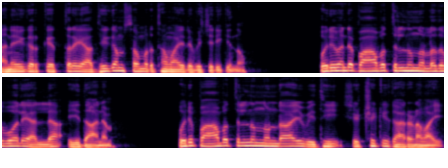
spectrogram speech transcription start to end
അനേകർക്ക് എത്രയധികം സമൃദ്ധമായി ലഭിച്ചിരിക്കുന്നു. ഒരുവന്റെ പാപത്തിൽ നിന്നുള്ളതുപോലെ അല്ല ഈ ദാനം. ഒരു പാപത്തിൽ നിന്നുണ്ടായ വിധി ശിക്ഷയ്ക്ക് കാരണമായി.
